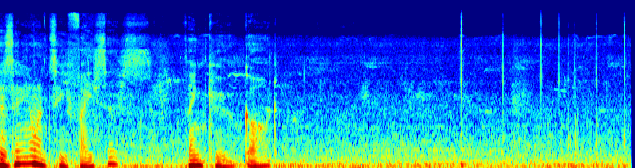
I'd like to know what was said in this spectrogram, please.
Does anyone see faces? Thank you, God.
